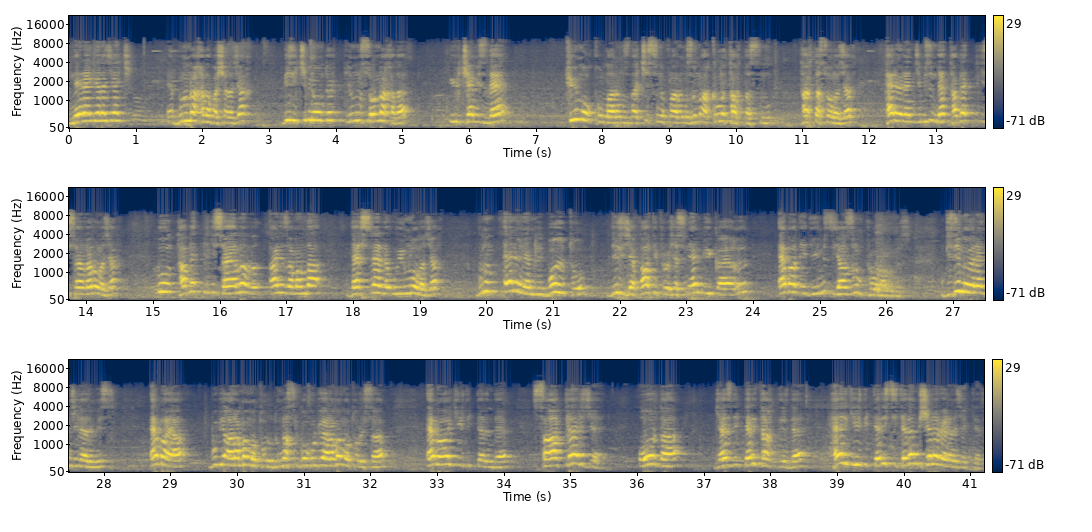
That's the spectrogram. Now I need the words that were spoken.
Nereye gelecek? E, bunu ne kadar başaracak? Biz 2014 yılının sonuna kadar ülkemizde tüm okullarımızdaki sınıflarımızın akıllı tahtasının tahtası olacak. Her öğrencimizin de tablet bilgisayarları olacak. Bu tablet bilgisayarlar aynı zamanda derslerle uyumlu olacak. Bunun en önemli boyutu bizce Fatih Projesi'nin en büyük ayağı EBA dediğimiz yazılım programıdır. Bizim öğrencilerimiz EBA'ya bu bir arama motorudur. Nasıl Google bir arama motoruysa EBA'ya girdiklerinde saatlerce orada gezdikleri takdirde her girdikleri siteden bir şeyler öğrenecekler.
